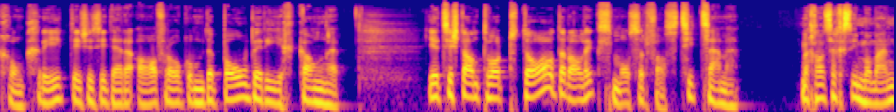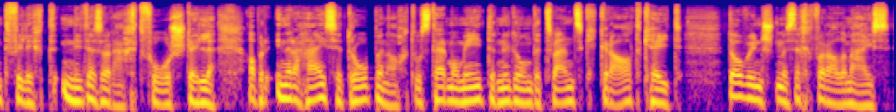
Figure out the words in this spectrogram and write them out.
Konkret ist es in dieser Anfrage um den Baubereich gegangen. Jetzt ist die Antwort da, der Alex Moser fasst sie zusammen. Man kann sich im Moment vielleicht nicht so recht vorstellen, aber in einer heißen Tropennacht, wo das Thermometer nicht unter 20 Grad geht, da wünscht man sich vor allem eins,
